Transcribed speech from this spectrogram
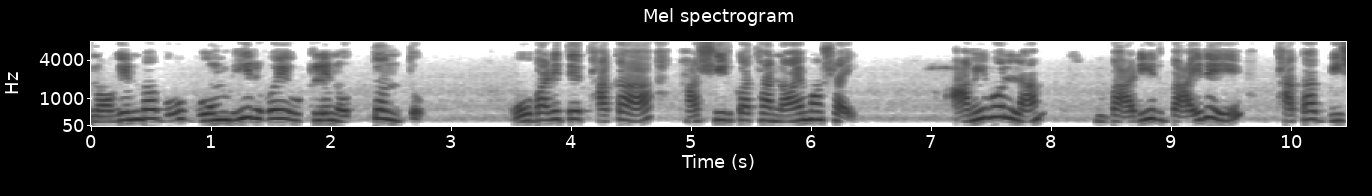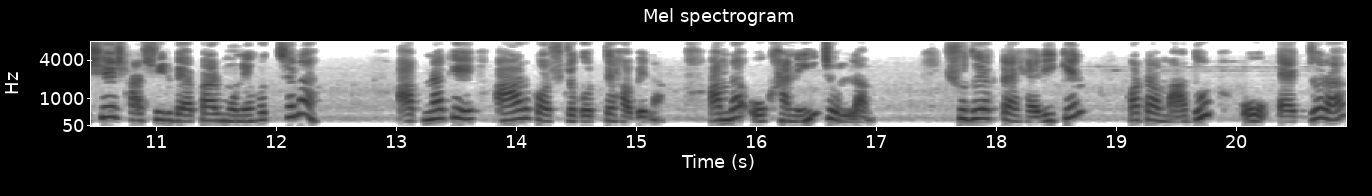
নগেনবাবু গম্ভীর হয়ে উঠলেন অত্যন্ত। ও বাড়িতে থাকা হাসির কথা নয়, মশাই। আমি বললাম, বাড়ির বাইরে থাকা বিশেষ হাসির ব্যাপার মনে হচ্ছে না? আপনাকে আর কষ্ট করতে হবে না। আমরা ওখানেই চললাম। শুধু একটা হ্যারিকেন, কটা মাদুর ও একজোড়া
